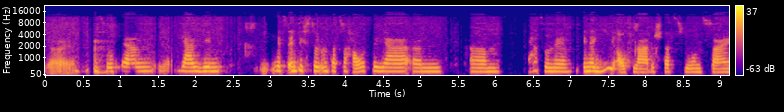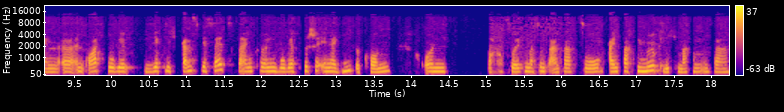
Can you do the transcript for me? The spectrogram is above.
äh, insofern, ja, je, letztendlich soll unser Zuhause ja ähm, ähm, ja, so eine Energieaufladestation sein, äh, ein Ort, wo wir wirklich ganz wir selbst sein können, wo wir frische Energie bekommen. Und da sollten wir es uns einfach so einfach wie möglich machen. Unser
